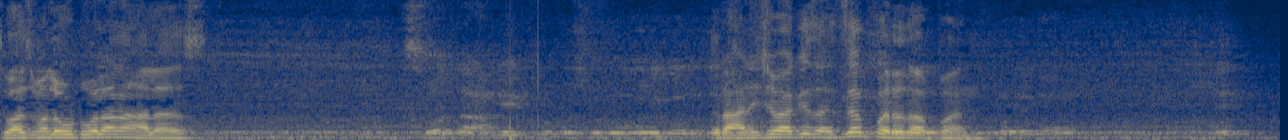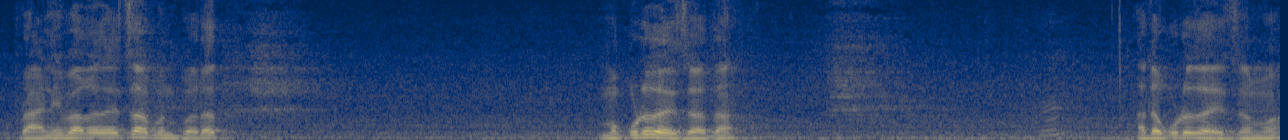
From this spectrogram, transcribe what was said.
तू आज मला उठवायला ना आलास? राणीच्या बागेत जायचं परत आपण? प्राणी बागा जायचं आपण परत? मग कुठं जायचं आता? आता कुठं जायचं मग?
